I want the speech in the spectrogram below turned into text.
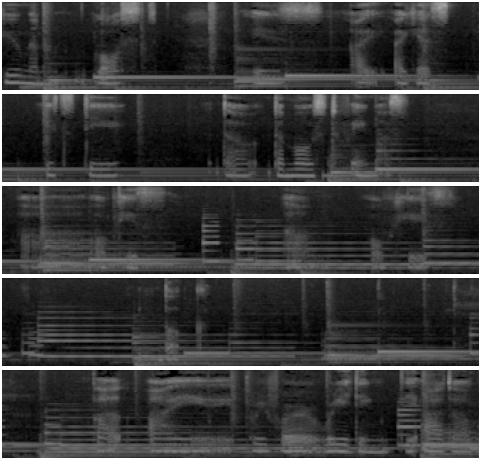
Human Lost. Is I I guess it's the the the most famous uh, of his um, of his book. But I prefer reading the other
